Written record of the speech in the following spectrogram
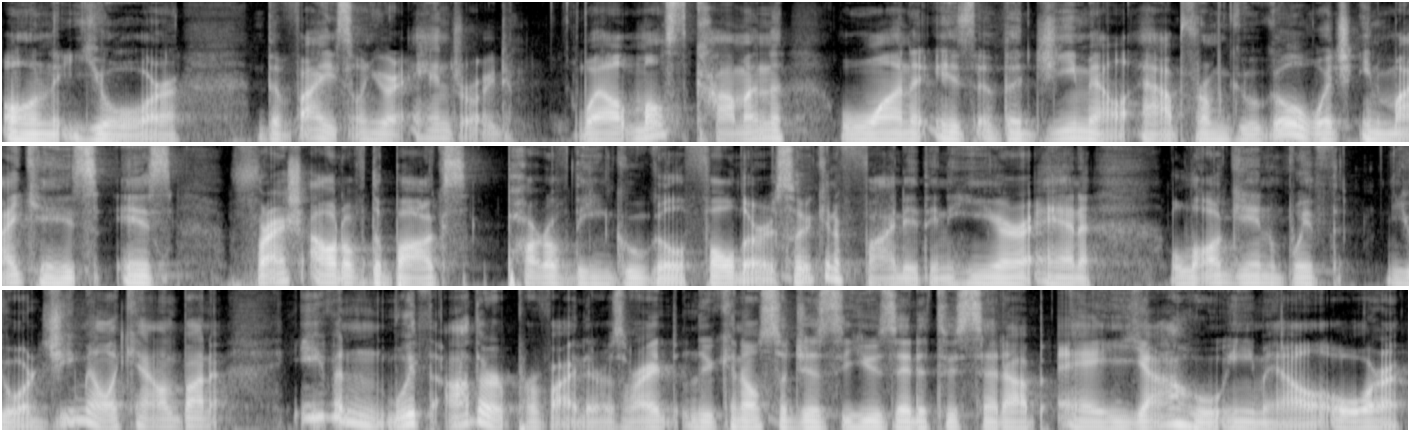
on your device, on your Android? Well, most common one is the Gmail app from Google, which in my case is fresh out of the box, part of the Google folder. So you can find it in here and log in with your Gmail account. But even with other providers, right? You can also just use it to set up a Yahoo email or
